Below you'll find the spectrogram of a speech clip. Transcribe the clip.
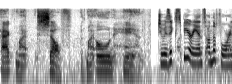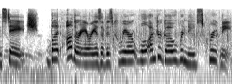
act myself with my own hand to his experience on the foreign stage. But other areas of his career will undergo renewed scrutiny,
